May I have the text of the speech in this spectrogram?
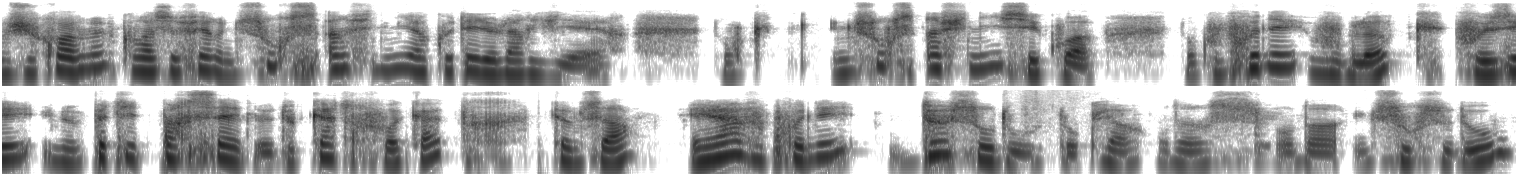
je crois même qu'on va se faire une source infinie à côté de la rivière. Donc une source infinie, c'est quoi? Donc vous prenez vos blocs, vous faisiez une petite parcelle de 4 x 4, comme ça. Et là, vous prenez deux seaux d'eau. Donc là, on a, une source d'eau.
